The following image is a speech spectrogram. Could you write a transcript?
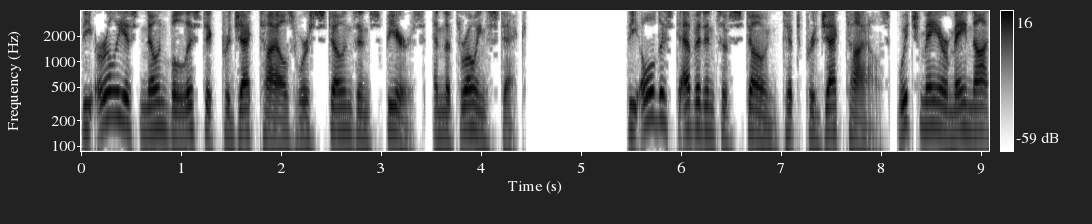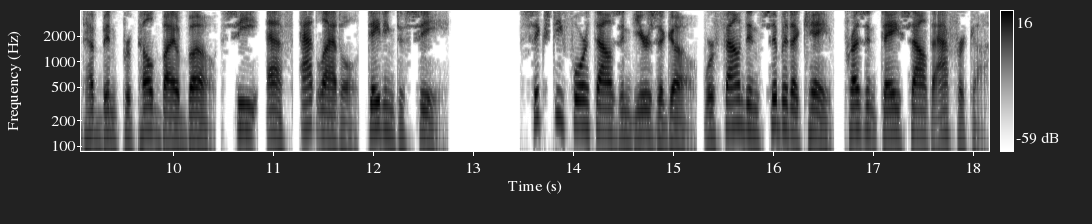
The earliest known ballistic projectiles were stones and spears, and the throwing stick. The oldest evidence of stone-tipped projectiles, which may or may not have been propelled by a bow c. f. Atlatl, dating to c. 64,000 years ago, were found in Sibudu Cave, present-day South Africa.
